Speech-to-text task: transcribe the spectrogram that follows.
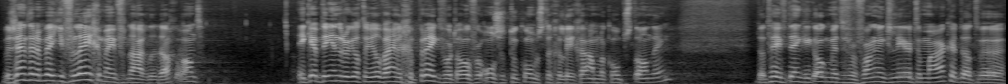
We zijn er een beetje verlegen mee vandaag de dag, want ik heb de indruk dat er heel weinig gepreekt wordt over onze toekomstige lichamelijke opstanding. Dat heeft denk ik ook met de vervangingsleer te maken. Dat, we,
